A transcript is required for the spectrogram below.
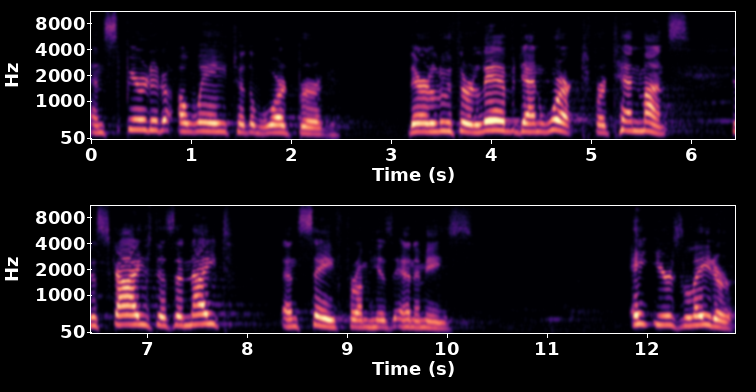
and spirited away to the Wartburg. There, Luther lived and worked for 10 months, disguised as a knight and safe from his enemies. Eight years later,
